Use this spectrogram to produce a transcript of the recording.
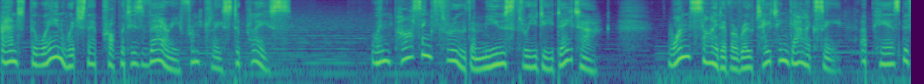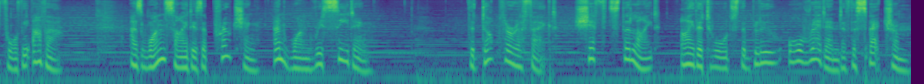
and the way in which their properties vary from place to place. When passing through the MUSE 3D data, one side of a rotating galaxy appears before the other, as one side is approaching and one receding. The Doppler effect shifts the light either towards the blue or red end of the spectrum.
